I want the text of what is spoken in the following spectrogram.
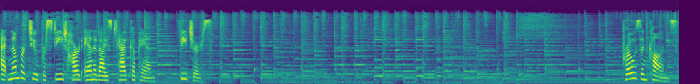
At number 2 Prestige Hard Anodized Tadka Pan. Features. Pros and cons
